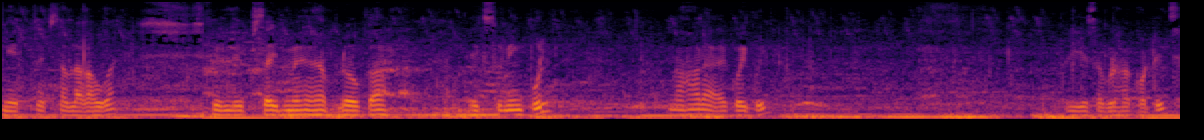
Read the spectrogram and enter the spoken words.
नेट वेट सब लगा हुआ है। फिर लेफ़्ट साइड में है आप लोगों का एक स्विमिंग पूल। नहा रहा है कोई कोई। तो ये सब रहा कॉटेज।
